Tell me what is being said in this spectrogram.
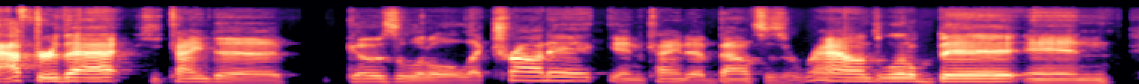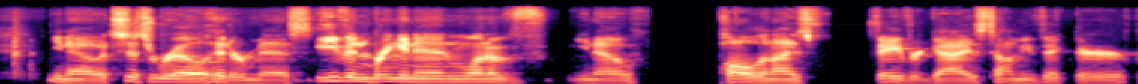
after that, he kind of goes a little electronic and kind of bounces around a little bit and you know it's just real hit or miss. Even bringing in one of you know paul and i's favorite guys tommy victor.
